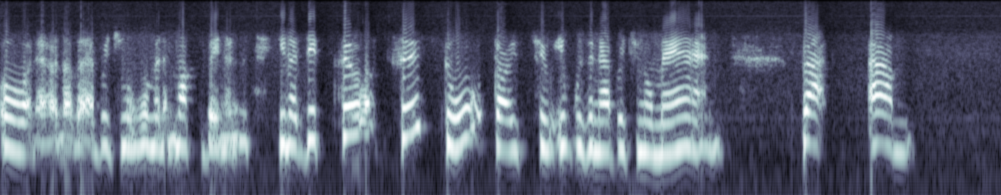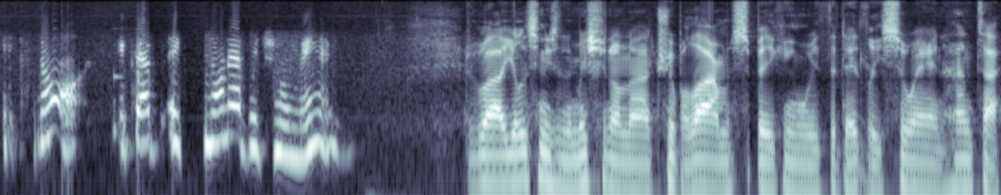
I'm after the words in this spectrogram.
oh, no, another Aboriginal woman, it must have been, an, you know, their fir- first thought goes to it was an Aboriginal man. But um, it's not. It's, ab- it's non-Aboriginal men. Well, you're listening to the mission on uh, Triple R. I'm speaking with the deadly Sue-Anne Hunter,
